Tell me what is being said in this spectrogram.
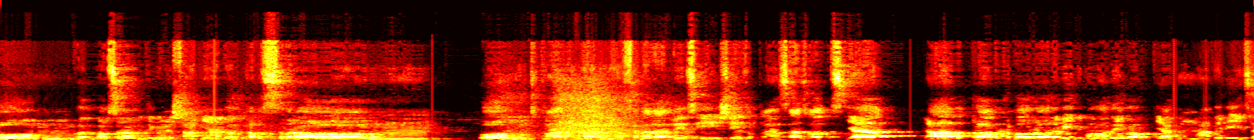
ॐ भवसरामितिकं शान्यागर्भवस्वरोम् ॐ स्मार्तमानसमदादेशीशेसप्तासासोऽस्य याः पत्वावृषभौरवरवीतिमहो देववत्यागमादिवे च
